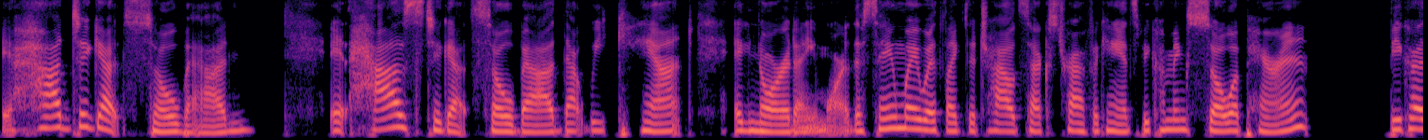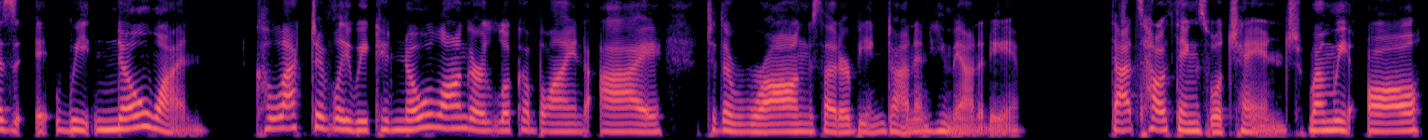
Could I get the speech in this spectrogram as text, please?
it had to get so bad. It has to get so bad that we can't ignore it anymore. The same way with like the child sex trafficking, it's becoming so apparent because it, we, no one collectively, we can no longer look a blind eye to the wrongs that are being done in humanity. That's how things will change when we all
